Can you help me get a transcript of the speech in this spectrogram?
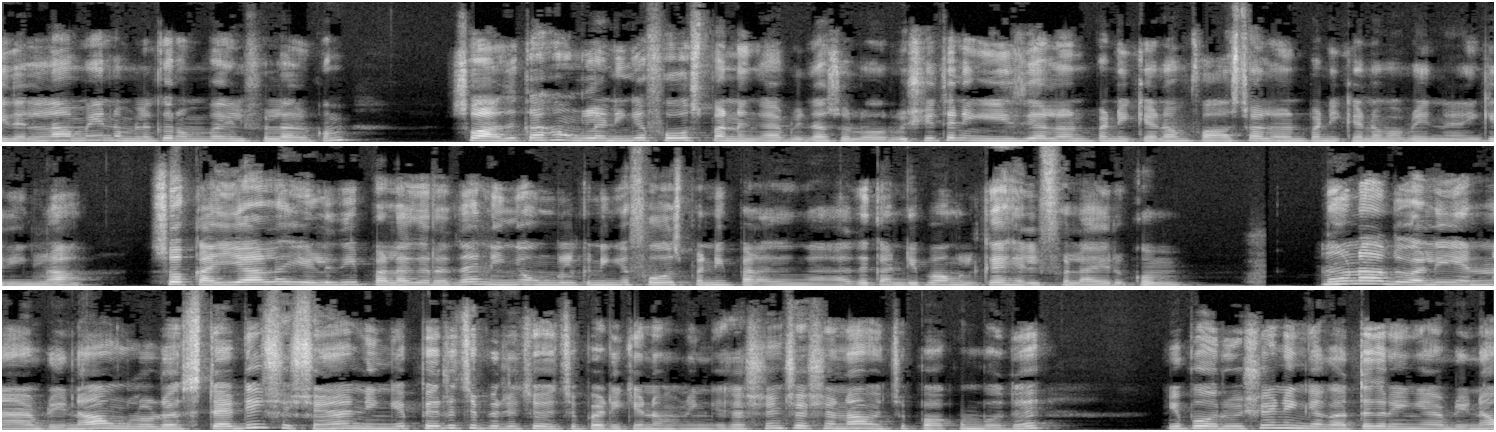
இது எல்லாமே நம்மளுக்கு ரொம்ப ஹெல்ப்ஃபுல்லாக இருக்கும். ஸோ அதுக்காக உங்களை நீங்கள் ஃபோர்ஸ் பண்ணுங்கள் அப்படின்னு தான் சொல்லுவோம். ஒரு விஷயத்தை நீங்கள் ஈஸியாக லேர்ன் பண்ணிக்கணும் ஃபாஸ்ட்டாக லேர்ன் பண்ணிக்கணும் அப்படின்னு நினைக்கிறீங்களா? ஸோ கையால் எழுதி பழகிறத நீங்கள் உங்களுக்கு நீங்கள் ஃபோர்ஸ் பண்ணி பழகுங்க. அது கண்டிப்பாக உங்களுக்கு ஹெல்ப்ஃபுல்லாக இருக்கும். மூணாவது வழி என்ன அப்படின்னா உங்களோட ஸ்டடி செஷனை நீங்கள் பிரித்து பிரித்து வச்சு படிக்கணும். நீங்கள் செஷன் செஷனாக வச்சு பார்க்கும்போது இப்போ ஒரு விஷயம் நீங்கள் கற்றுக்குறீங்க அப்படின்னா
